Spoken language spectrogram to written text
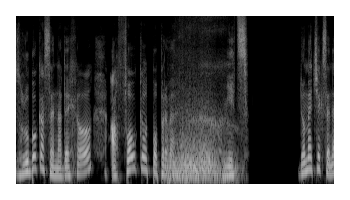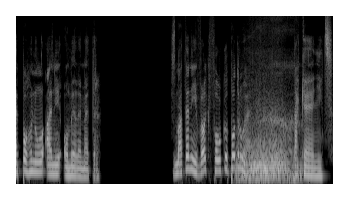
Zhluboka se nadechl a foukl poprvé. Nic. Domeček se nepohnul ani o milimetr. Zmatený vlk foukl po druhé. Také nic.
